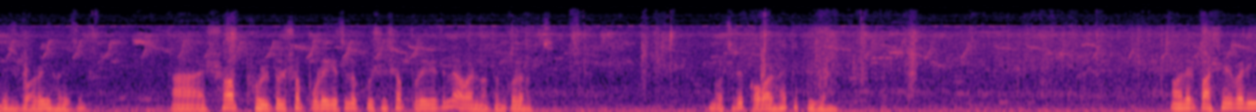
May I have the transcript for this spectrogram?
বেশ বড়ই হয়েছে। আর সব ফুল টুল সব পড়ে গেছিল, কুশি সব পড়ে গেছিল, আবার নতুন করে হচ্ছে। বছরে কভার হয় তো কী জানি। আমাদের পাশের বাড়ি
